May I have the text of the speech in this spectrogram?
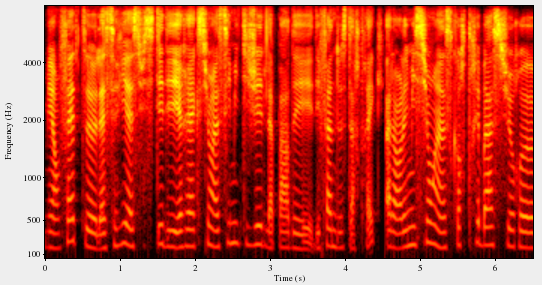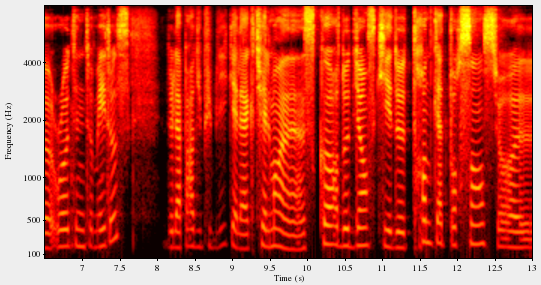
mais en fait, euh, la série a suscité des réactions assez mitigées de la part des, des fans de Star Trek. Alors, l'émission a un score très bas sur euh, Rotten Tomatoes de la part du public. Elle a actuellement un score d'audience qui est de 34% sur euh,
